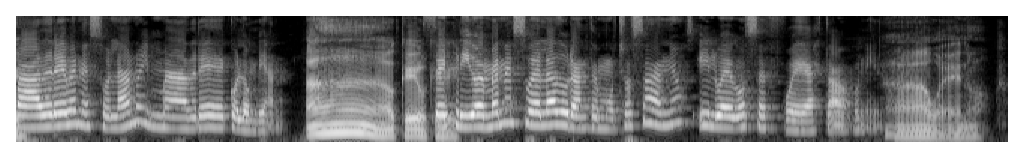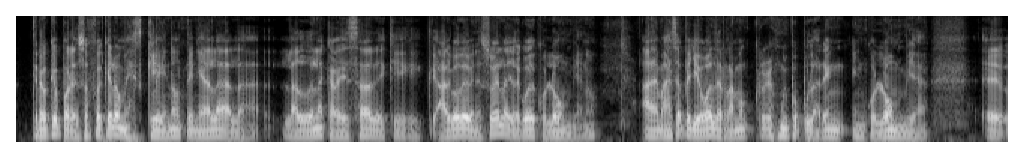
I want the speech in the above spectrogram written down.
padre venezolano y madre colombiana. Ah, ok, ok. Se crió en Venezuela durante muchos años y luego se fue a Estados Unidos. Ah, bueno. Creo que por eso fue que lo mezclé, ¿no? Tenía la, la- duda en la cabeza de que algo de Venezuela y algo de Colombia, ¿no? Además, ese apellido Valderrama creo que es muy popular en, en Colombia. Eh,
